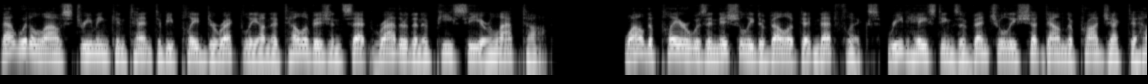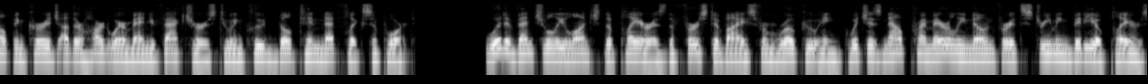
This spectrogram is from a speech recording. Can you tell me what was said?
that would allow streaming content to be played directly on a television set rather than a PC or laptop. While the player was initially developed at Netflix, Reed Hastings eventually shut down the project to help encourage other hardware manufacturers to include built-in Netflix support. Wood eventually launched the player as the first device from Roku Inc. which is now primarily known for its streaming video players,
